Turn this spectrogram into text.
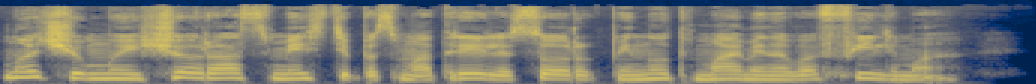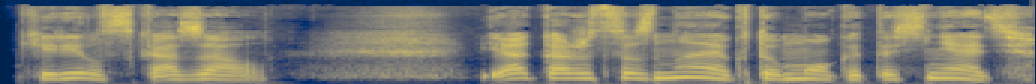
Ночью мы еще раз вместе посмотрели 40 минут маминого фильма. Кирилл сказал, «Я, кажется, знаю, кто мог это снять.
